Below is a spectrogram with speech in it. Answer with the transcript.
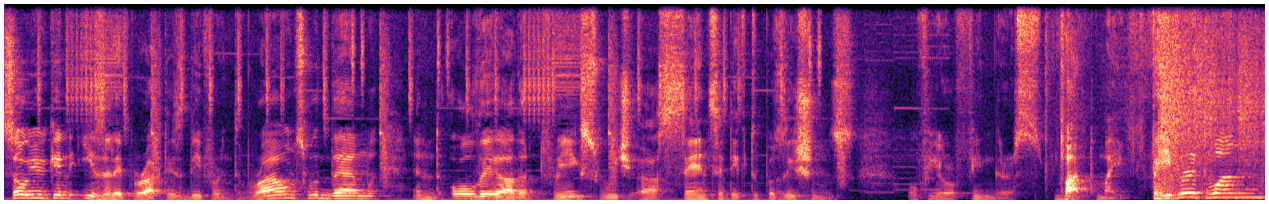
so you can easily practice different rounds with them and all the other tricks which are sensitive to positions of your fingers. But my favorite one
